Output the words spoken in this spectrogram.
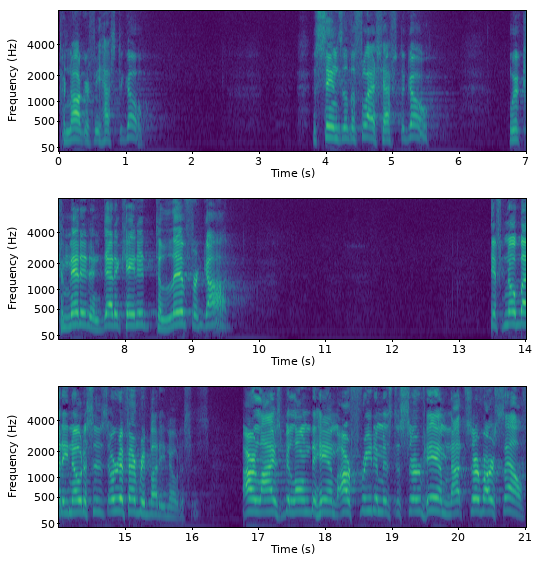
Pornography has to go. The sins of the flesh have to go. We're committed and dedicated to live for God. If nobody notices or if everybody notices. Our lives belong to Him. Our freedom is to serve Him, not serve ourselves.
